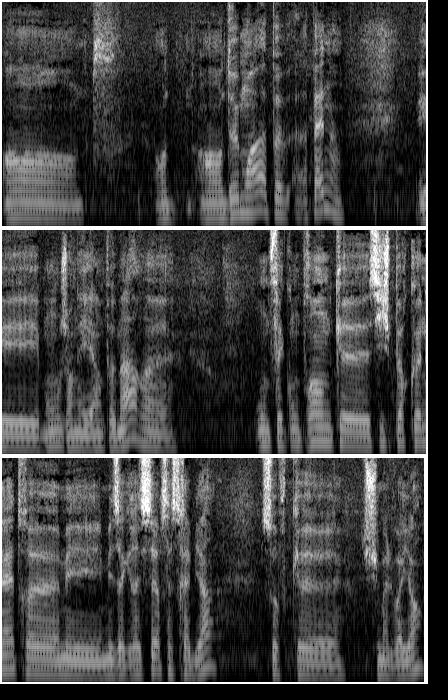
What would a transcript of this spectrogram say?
en, deux mois à, peine. Et bon, j'en ai un peu marre. Euh, on me fait comprendre que si je peux reconnaître euh, mes, mes agresseurs, ça serait bien. Sauf que je suis malvoyant.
